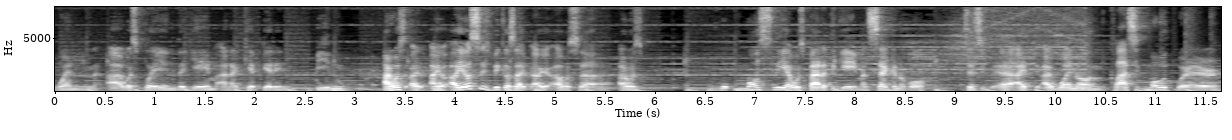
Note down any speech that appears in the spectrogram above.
when I was playing the game and I kept getting beaten, I was I, I, also it's because I I, I was uh, I was mostly I was bad at the game, and second of all, since uh, I I went on classic mode where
